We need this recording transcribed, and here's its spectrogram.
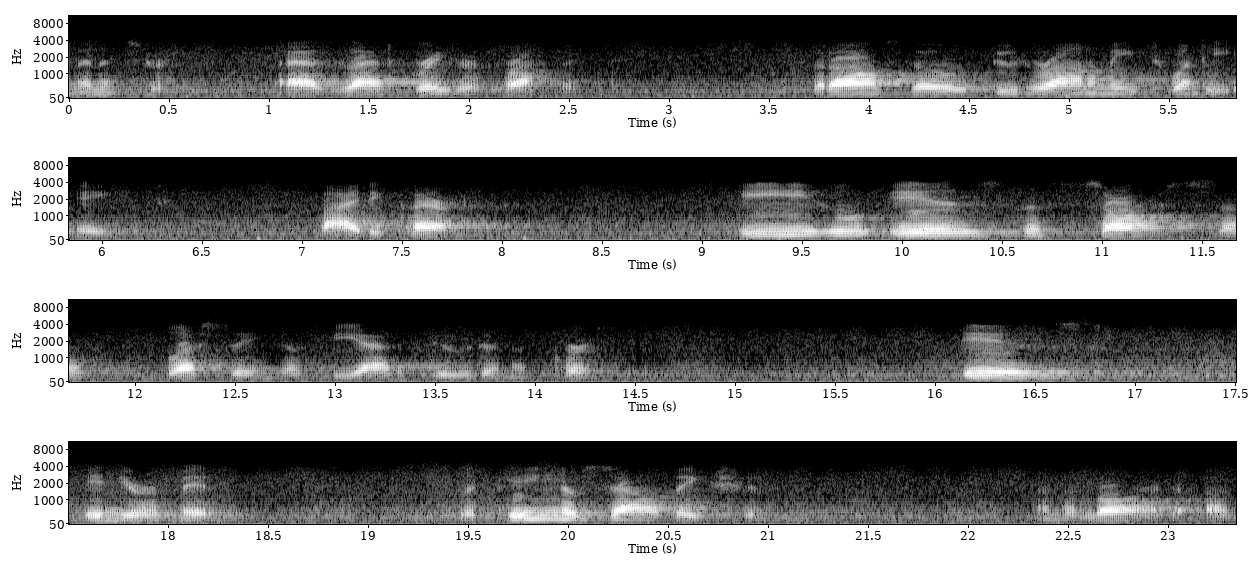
ministry as that greater prophet, but also Deuteronomy 28 by declaring, He who is the source of blessing, of beatitude, and of curses is in your midst, the King of salvation and the Lord of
